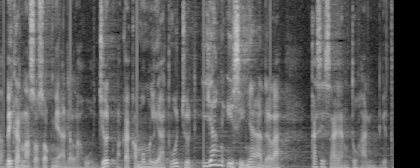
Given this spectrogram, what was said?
Tapi karena sosoknya adalah wujud, maka kamu melihat wujud yang isinya adalah kasih sayang Tuhan gitu.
